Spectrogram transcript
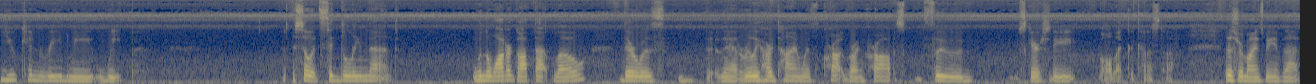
you can read me, weep. So it's signaling that when the water got that low, there was, they had a really hard time with crop, growing crops, food, scarcity, all that good kind of stuff. This reminds me of that.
